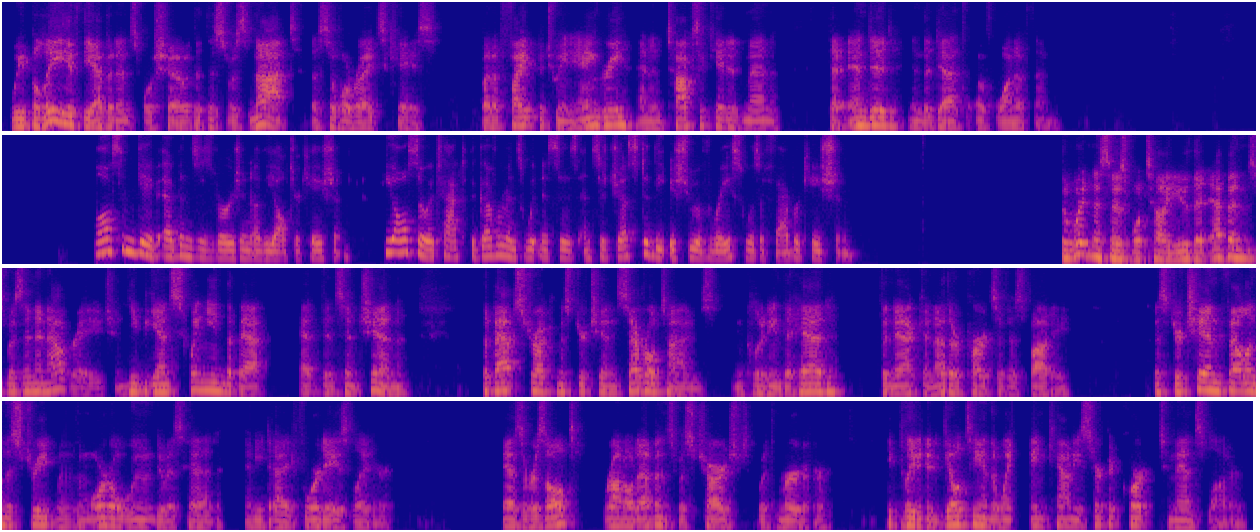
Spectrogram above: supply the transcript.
We believe the evidence will show that this was not a civil rights case, but a fight between angry and intoxicated men that ended in the death of one of them. Lawson gave Ebens' version of the altercation. He also attacked the government's witnesses and suggested the issue of race was a fabrication. The witnesses will tell you that Ebens was in an outrage and he began swinging the bat at Vincent Chin. The bat struck Mr. Chin several times, including the head, the neck, and other parts of his body. Mr. Chin fell in the street with a mortal wound to his head, and he died four days later. As a result, Ronald Ebens was charged with murder. He pleaded guilty in the Wayne County Circuit Court to manslaughter.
